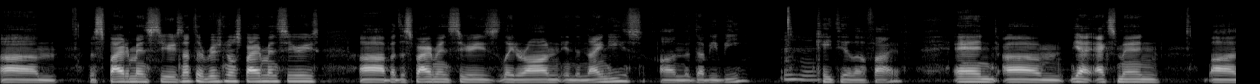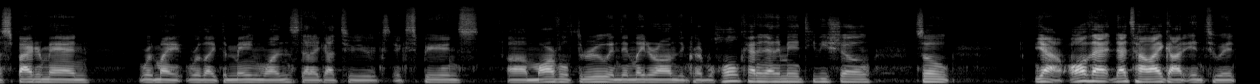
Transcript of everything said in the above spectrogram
um, the Spider Man series, not the original Spider Man series, uh, but the Spider Man series later on in the '90s on the WB, KTLO five, and um, yeah, X Men, uh, Spider Man were my were like the main ones that I got to ex- experience uh, Marvel through, and then later on, the Incredible Hulk had an animated TV show. So yeah, all that that's how I got into it.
